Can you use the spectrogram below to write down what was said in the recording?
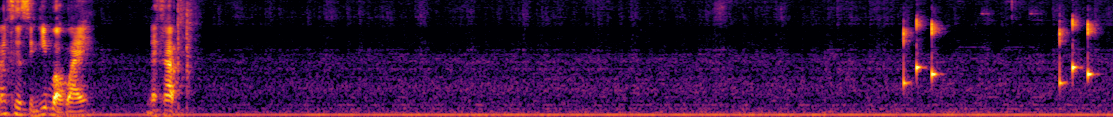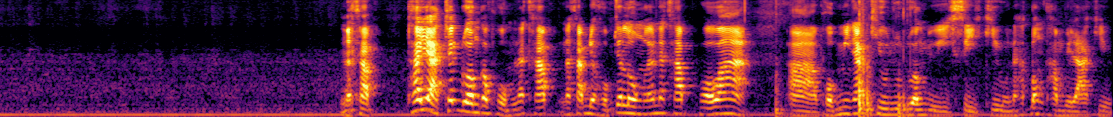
นั่นคือสิ่งที่บอกไว้นะครับ นะครับ ถ้าอยากเช็คดวงกับผมนะครับนะครับ เดี๋ยวผมจะลงแล้วนะครับ เพราะว่าผมมีนัดคิวดูดวงอยู่อีก 4 คิวนะครับ ต้องทำเวลาคิว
